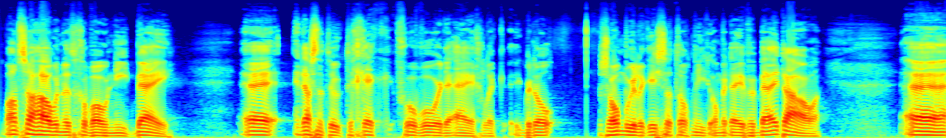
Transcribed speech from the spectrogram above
want ze houden het gewoon niet bij. en dat is natuurlijk te gek voor woorden eigenlijk. Ik bedoel, zo moeilijk is dat toch niet om het even bij te houden. Uh,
